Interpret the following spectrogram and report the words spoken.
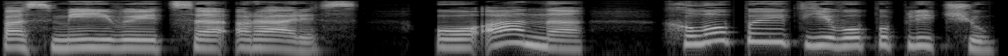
посмеивается Рарис. О, Анна хлопает его по плечу.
